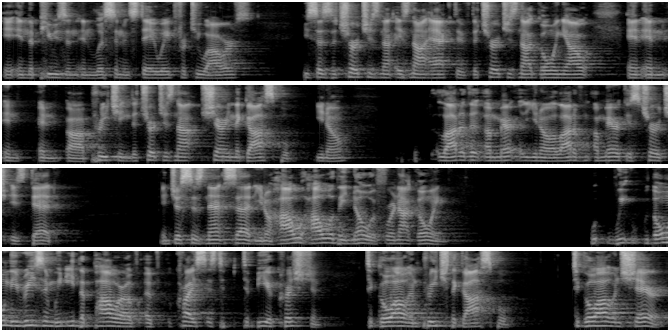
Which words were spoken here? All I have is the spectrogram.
in, in the pews and, and listen and stay awake for two hours? He says the church is not, is not active. The church is not going out and, and, and, and uh, preaching. The church is not sharing the gospel, you know? A lot of the, Amer- you know, a lot of America's church is dead. And just as Nat said, you know, how, how will they know if we're not going? We, the only reason we need the power of, of Christ is to, to be a Christian to go out and preach the gospel, to go out and share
